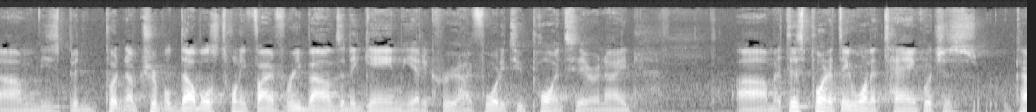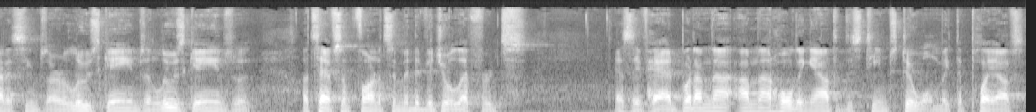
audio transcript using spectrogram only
Um, he's been putting up triple doubles, 25 rebounds in a game. He had a career high 42 points the other night. Um, at this point, if they want to tank, which is kind of seems or lose games and lose games, but let's have some fun and some individual efforts as they've had. But I'm not I'm not holding out that this team still won't make the playoffs.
